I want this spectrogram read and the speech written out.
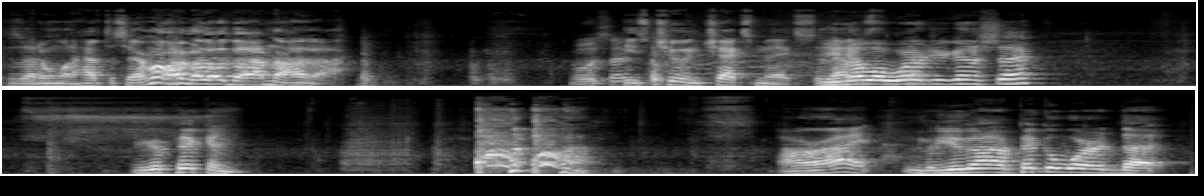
Because I don't want to have to say. "Ah, What was that? He's chewing Chex Mix. So you know was- what word you're going to say? You're picking. All right. You got to pick a word that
